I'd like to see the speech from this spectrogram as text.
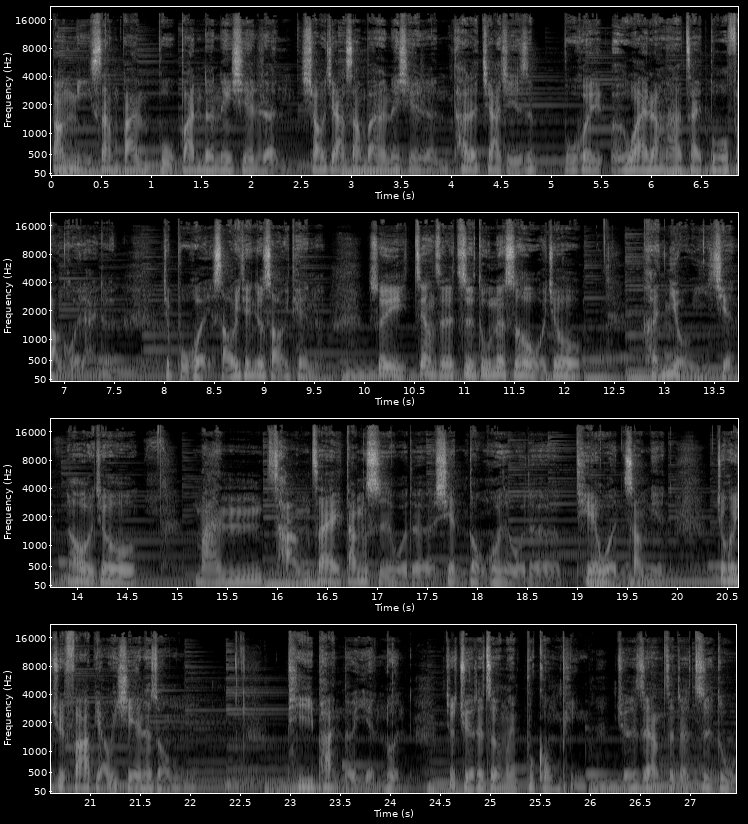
帮你上班补班的那些人，销假上班的那些人，他的假其实是不会额外让他再多放回来的，就不会少一天就少一天了，所以这样子的制度，那时候我就。很有意见，然后我就蛮常在当时我的限动或者我的贴文上面，就会去发表一些那种批判的言论，就觉得这种东西不公平，觉得这样子的制度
